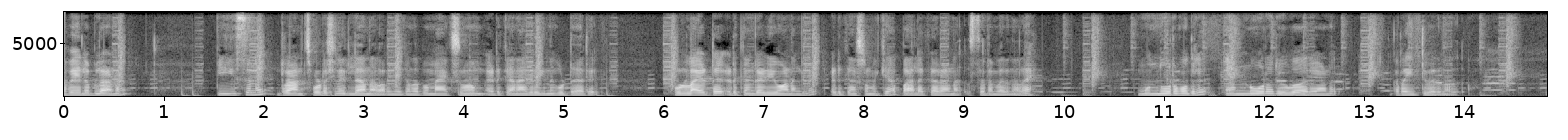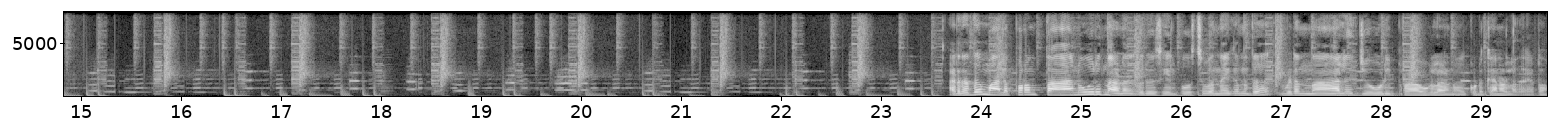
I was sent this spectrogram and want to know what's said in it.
അവൈലബിൾ ആണ്. പീസിന് ട്രാൻസ്പോർട്ടേഷൻ ഇല്ല എന്നാണ് പറഞ്ഞിരിക്കുന്നത്. അപ്പോൾ മാക്സിമം എടുക്കാൻ ആഗ്രഹിക്കുന്ന കൂട്ടുകാർ ഫുള്ളായിട്ട് എടുക്കാൻ കഴിയുവാണെങ്കിൽ എടുക്കാൻ ശ്രമിക്കുക. പാലക്കാടാണ് സ്ഥലം വരുന്നത്. മുന്നൂറ് മുതൽ എണ്ണൂറ് രൂപ വരെയാണ് റേറ്റ് വരുന്നത്. അടുത്തത് മലപ്പുറം താനൂരിൽ നിന്നാണ് ഒരു സെയിൽ പോസ്റ്റ് വന്നേക്കുന്നത്. ഇവിടെ നാല് ജോഡി പ്രാവുകളാണ് കൊടുക്കാനുള്ളത് കേട്ടോ.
